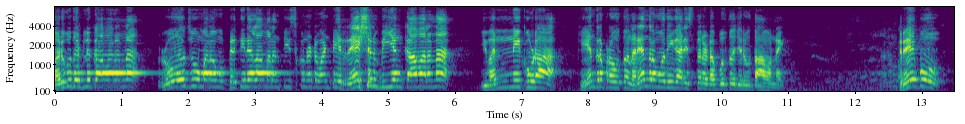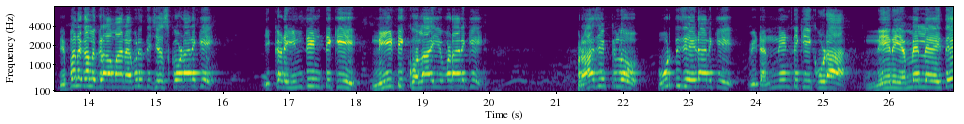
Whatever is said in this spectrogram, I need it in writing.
మరుగుదొడ్లు కావాలన్నా రోజు మనం ప్రతి నెల మనం తీసుకున్నటువంటి రేషన్ బియ్యం కావాలన్నా ఇవన్నీ కూడా కేంద్ర ప్రభుత్వం నరేంద్ర మోదీ గారు ఇస్తున్న డబ్బులతో జరుగుతూ ఉన్నాయి. రేపు దిబ్బనకల్లు గ్రామాన్ని అభివృద్ధి చేసుకోవడానికి ఇక్కడ ఇంటింటికి నీటి కొలాయి ఇవ్వడానికి ప్రాజెక్టులో పూర్తి చేయడానికి వీటన్నింటికీ కూడా నేను ఎమ్మెల్యే అయితే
